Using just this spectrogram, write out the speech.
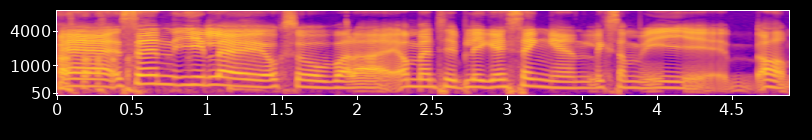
Eh, sen gillar jag också bara ja, men typ ligga i sängen liksom i, ja,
